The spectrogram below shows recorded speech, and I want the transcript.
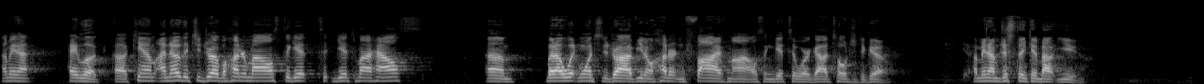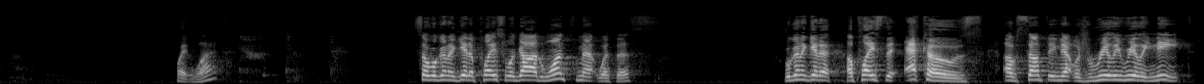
I mean, I, hey, look, uh, Kim, I know that you drove 100 miles to get to, get to my house, um, but I wouldn't want you to drive, you know, 105 miles and get to where God told you to go. I mean, I'm just thinking about you. Wait, what? So we're going to get a place where God once met with us. We're going to get a, a place that echoes of something that was really, really neat,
